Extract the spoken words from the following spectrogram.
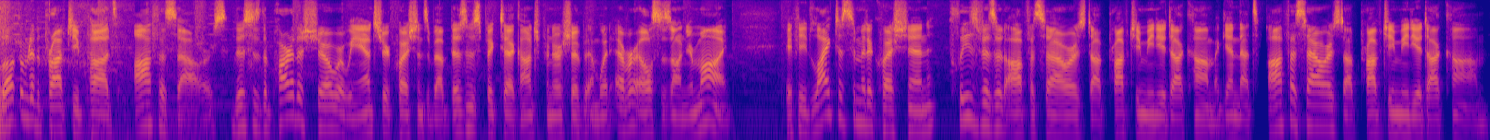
Welcome to the Prof G Pod's Office Hours. This is the part of the show where we answer your questions about business, big tech, entrepreneurship, and whatever else is on your mind. If you'd like to submit a question, please visit officehours.profgmedia.com. Again, that's officehours.profgmedia.com.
